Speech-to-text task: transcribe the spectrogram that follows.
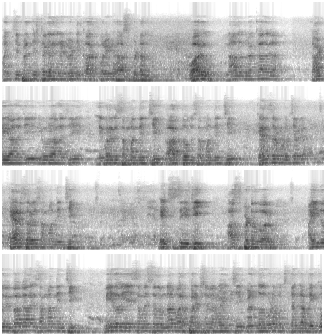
మంచి ప్రతిష్ట కలిగినటువంటి కార్పొరేట్ హాస్పిటల్. వారు నాలుగు రకాలుగా కార్డియాలజీ న్యూరాలజీ లివర్కి సంబంధించి ఆర్థోకు సంబంధించి క్యాన్సర్ కూడా వచ్చారుగా? క్యాన్సర్కి సంబంధించి. హెచ్సిజి హాస్పిటల్ వారు ఐదు విభాగాలకు సంబంధించి మీలో ఏ సమస్యలు ఉన్నా వారు పరీక్షలు నిర్వహించి మందులు కూడా ఉచితంగా మీకు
